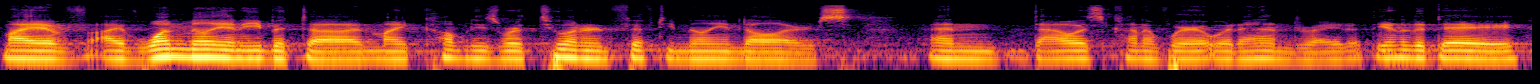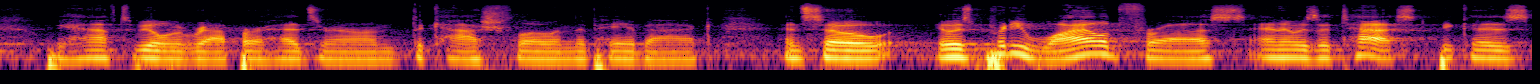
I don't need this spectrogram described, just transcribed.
"My have I have one million EBITDA, and my company's worth two hundred fifty million dollars." And that was kind of where it would end, right? At the end of the day, we have to be able to wrap our heads around the cash flow and the payback. And so it was pretty wild for us, and it was a test because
